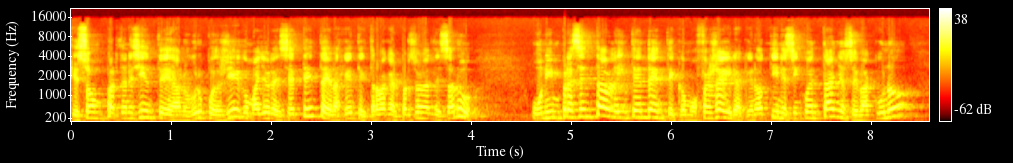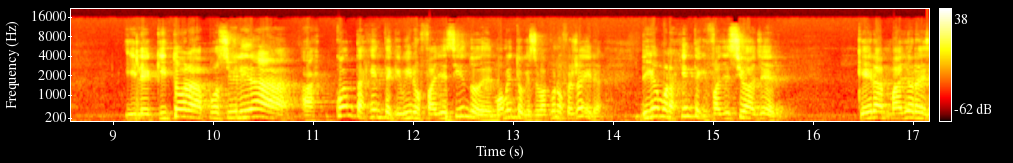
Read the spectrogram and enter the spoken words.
que son pertenecientes a los grupos de riesgo mayores de 70 y a la gente que trabaja en personal de salud. Un impresentable intendente como Ferreira, que no tiene 50 años, se vacunó y le quitó la posibilidad a cuánta gente que vino falleciendo desde el momento que se vacunó Ferreira. Digamos la gente que falleció ayer, que eran mayores de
